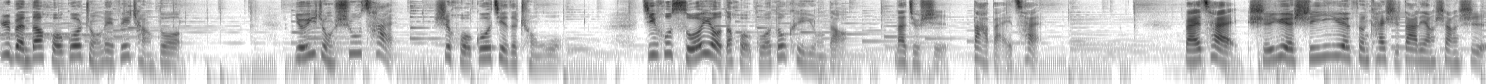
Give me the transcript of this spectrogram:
日本的火锅种类非常多，有一种蔬菜是火锅界的宠物。几乎所有的火锅都可以用到，那就是大白菜。白菜十月、十一月份开始大量上市，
